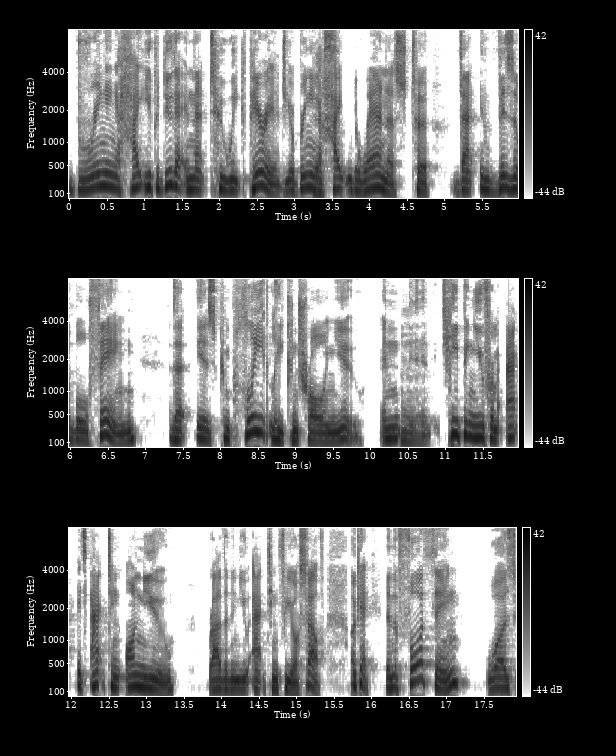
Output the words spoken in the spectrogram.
bringing a height. You could do that in that two week period. You're bringing yes. a heightened awareness to that invisible thing that is completely controlling you and mm. keeping you from act. It's acting on you rather than you acting for yourself. Okay. Then the fourth thing was,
